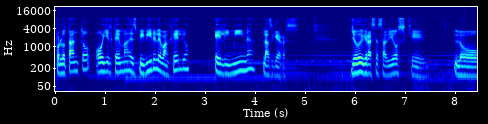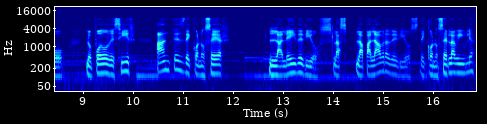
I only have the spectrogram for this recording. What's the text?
Por lo tanto, hoy el tema es vivir el Evangelio, elimina las guerras. Yo doy gracias a Dios que lo, lo puedo decir antes de conocer la ley de Dios, la palabra de Dios, de conocer la Biblia,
